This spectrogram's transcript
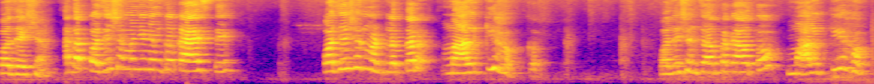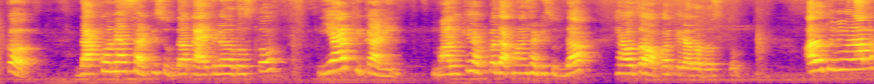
पजेशन आता पजेशन म्हणजे नेमकं काय असते? पजेशन म्हटलं तर मालकी हक्क. पजेशनचा अर्थ काय होतो? मालकी हक्क दाखवण्यासाठी सुद्धा काय केला जात असतो? या ठिकाणी मालकी हक्क दाखवण्यासाठी सुद्धा ह्यावचा वापर केला जात असतो. आता तुम्ही म्हणाल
